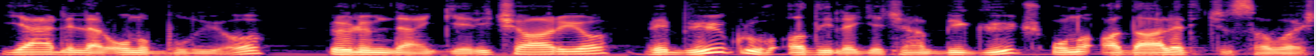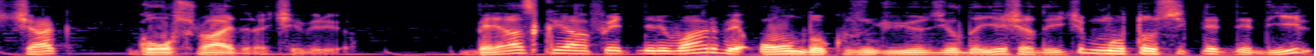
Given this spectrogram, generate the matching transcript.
Yerliler onu buluyor, ölümden geri çağırıyor ve Büyük Ruh adıyla geçen bir güç onu adalet için savaşacak Ghost Rider'a çeviriyor. Beyaz kıyafetleri var ve 19. yüzyılda yaşadığı için motosikletle değil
